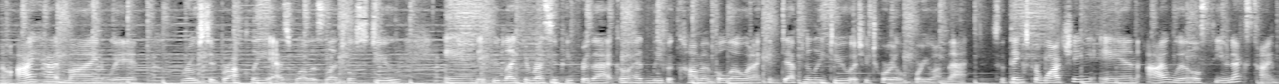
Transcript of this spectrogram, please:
Now I had mine with roasted broccoli as well as lentil stew and if you'd like the recipe for that, go ahead and leave a comment below and I can definitely do a tutorial for you on that. So thanks for watching and I will see you next time.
